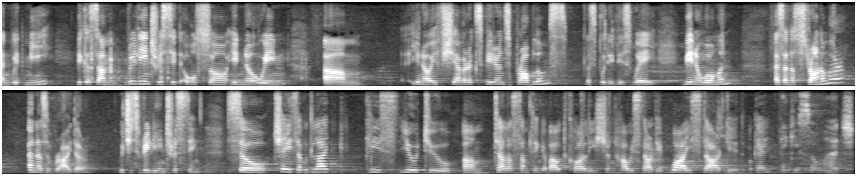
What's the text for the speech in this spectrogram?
and with me, because I'm really interested also in knowing, um, you know, if she ever experienced problems, let's put it this way, being a woman, as an astronomer, and as a writer, which is really interesting. So, Chase, I would like please you to um, tell us something about coalition, how it started, why it started, okay? Thank you so much.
